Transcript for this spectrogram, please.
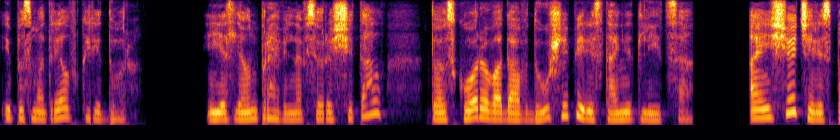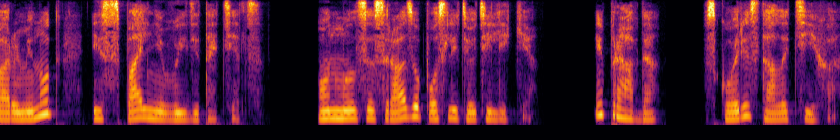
и посмотрел в коридор. Если он правильно все рассчитал, то скоро вода в душе перестанет литься. А еще через пару минут из спальни выйдет отец. Он мылся сразу после тети Лики. И правда, вскоре стало тихо.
